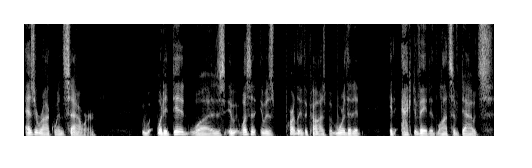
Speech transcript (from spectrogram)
as Iraq went sour, what it did was it wasn't it was partly the cause, but more that it it activated lots of doubts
